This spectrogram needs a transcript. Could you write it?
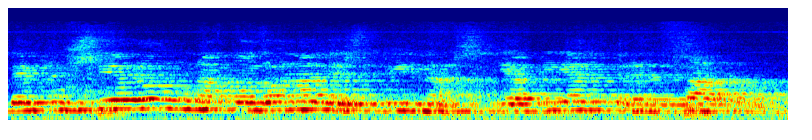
le pusieron una corona de espinas y habían trenzado.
